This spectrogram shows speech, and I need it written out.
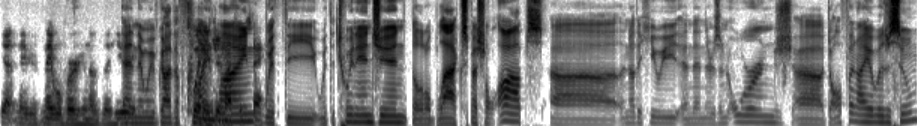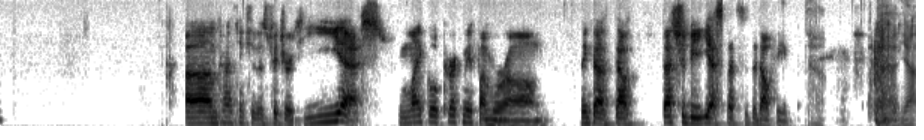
yeah, naval, naval version of the Huey. And then we've got the flight engine, line with the with the twin engine, the little black special ops, uh, another Huey, and then there's an orange uh, Dolphin. I would assume. Uh, I'm trying to think through those pictures. Yes, Michael, correct me if I'm wrong. I think that that that should be yes, that's the Delphine. And yeah,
